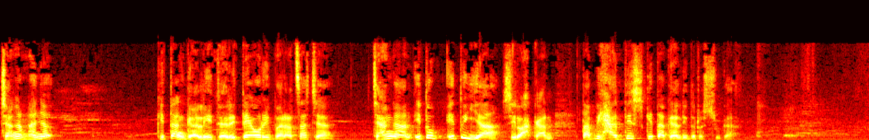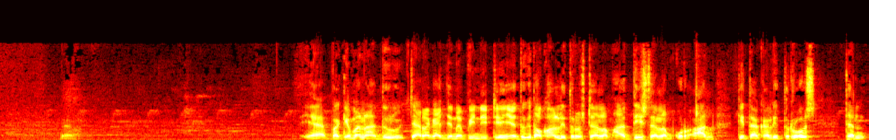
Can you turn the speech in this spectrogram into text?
Jangan hanya kita gali dari teori barat saja. Jangan, itu itu ya, silahkan. Tapi hadis kita gali terus juga. ya bagaimana dulu cara kanjeng Nabi didiknya itu kita gali terus dalam hadis dalam Quran kita gali terus dan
